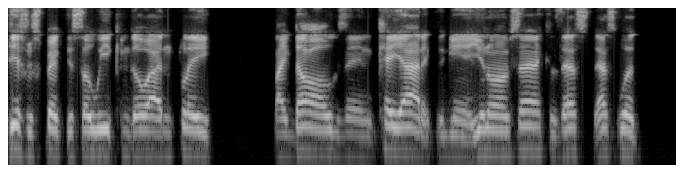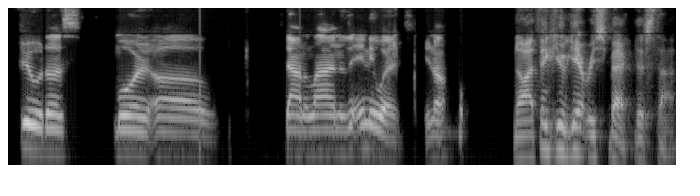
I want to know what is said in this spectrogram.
disrespected so we can go out and play like dogs and chaotic again. You know what I'm saying? Because that's that's what fueled us more uh, down the line anyways. You know. No, I think you'll get respect this time.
